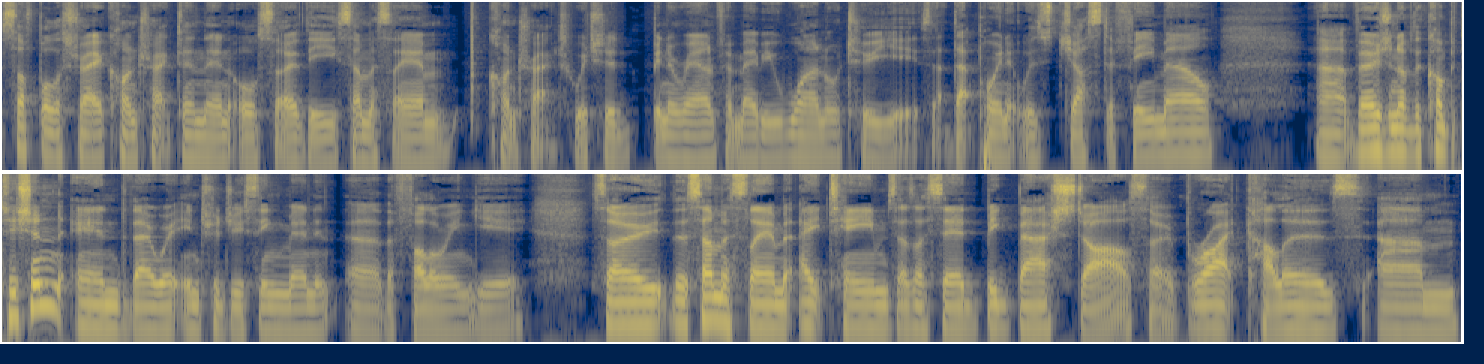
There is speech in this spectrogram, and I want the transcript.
Softball Australia contract and then also the SummerSlam contract, which had been around for maybe one or two years. At that point, it was just a female uh, version of the competition, and they were introducing men in, uh, the following year. So the SummerSlam, eight teams, as I said, big bash style, so bright colors. Um,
